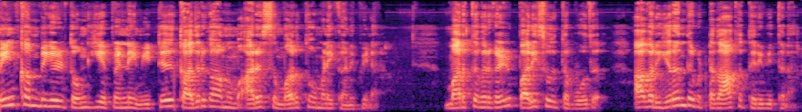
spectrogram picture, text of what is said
மின்கம்பியில் தொங்கிய பெண்ணை மீட்டு கதிர்காமம் அரசு மருத்துவமனைக்கு அனுப்பினர். மருத்துவர்கள் பரிசோதித்த போது அவர் இறந்து விட்டதாக தெரிவித்தனர்.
